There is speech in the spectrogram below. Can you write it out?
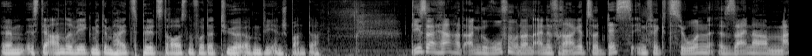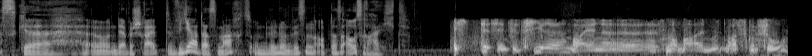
ähm, ist der andere Weg mit dem Heizpilz draußen vor der Tür irgendwie entspannter. Dieser Herr hat angerufen und eine Frage zur Desinfektion seiner Maske. Und er beschreibt, wie er das macht und will nun wissen, ob das ausreicht. Ich desinfiziere desinfiziere meine äh, normalen Mundmasken so.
